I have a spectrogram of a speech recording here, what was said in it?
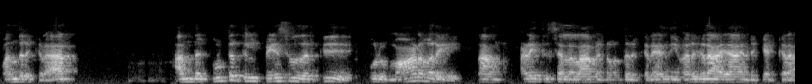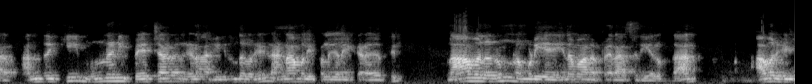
வந்திருக்கிறார். அந்த கூட்டத்தில் பேசுவதற்கு ஒரு மாணவரை நான் அழைத்து செல்லலாம் என்று வந்திருக்கிறேன். நீ வருகிறாயா என்று கேட்கிறார். அன்றைக்கு முன்னணி பேச்சாளர்களாக இருந்தவர்கள் அண்ணாமலை பல்கலைக்கழகத்தில் நாவலரும் நம்முடைய இனமான பேராசிரியரும் தான். அவர்கள்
